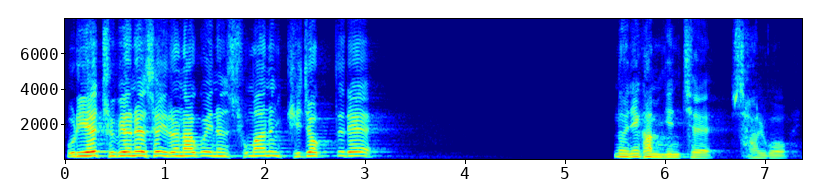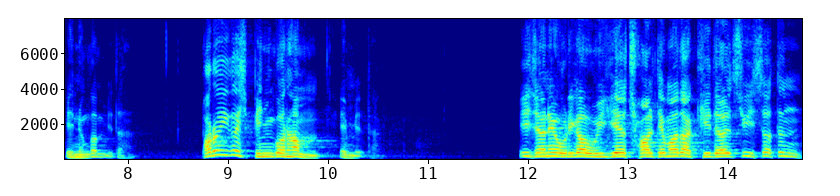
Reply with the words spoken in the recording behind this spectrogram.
우리의 주변에서 일어나고 있는 수많은 기적들의 눈이 감긴 채 살고 있는 겁니다. 바로 이것이 빈곤함입니다. 이전에 우리가 위기에 처할 때마다 기대할 수 있었던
